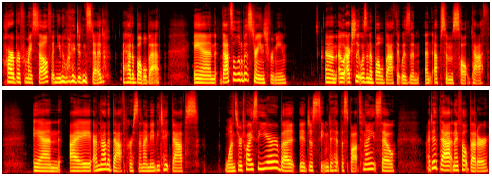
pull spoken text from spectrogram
harbor for myself. And you know what I did instead? I had a bubble bath. And that's a little bit strange for me. Um, oh, actually, it wasn't a bubble bath, it was an, an Epsom salt bath. And I, I'm not a bath person. I maybe take baths once or twice a year, but it just seemed to hit the spot tonight. So I did that and I felt better.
